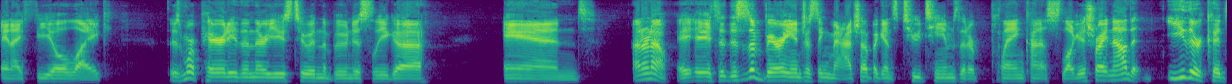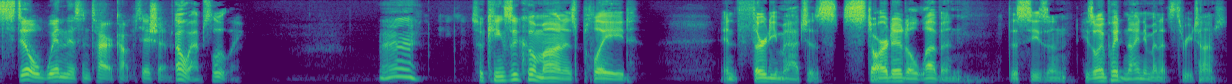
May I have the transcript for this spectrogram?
And I feel like there's more parity than they're used to in the Bundesliga and I don't know. It's a, this is a very interesting matchup against two teams that are playing kind of sluggish right now that either could still win this entire competition. Oh, absolutely. Eh, So Kingsley Coman has played in 30 matches, started 11 this season. He's only played 90 minutes three times.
